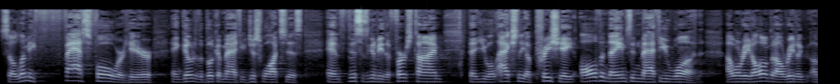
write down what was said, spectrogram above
So let me fast forward here and go to the book of Matthew. Just watch this. And this is going to be the first time that you will actually appreciate all the names in Matthew 1. I won't read all of them, but I'll read a, a,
